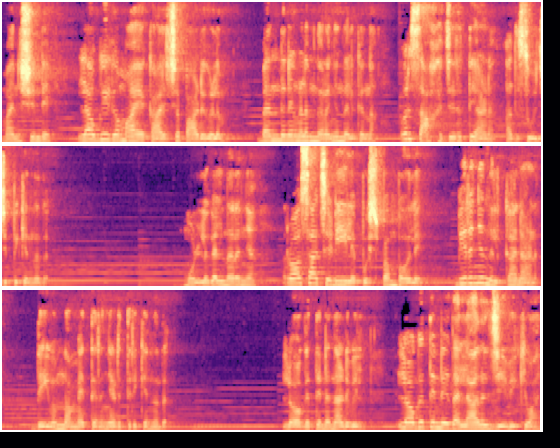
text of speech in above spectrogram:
മനുഷ്യന്റെ ലൗകികമായ കാഴ്ചപ്പാടുകളും ബന്ധനങ്ങളും നിറഞ്ഞു നിൽക്കുന്ന ഒരു സാഹചര്യത്തെയാണ് അത് സൂചിപ്പിക്കുന്നത്. മുള്ളുകൾ നിറഞ്ഞ റോസാ ചെടിയിലെ പുഷ്പം പോലെ വിരിഞ്ഞു നിൽക്കാനാണ് ദൈവം നമ്മെ തിരഞ്ഞെടുത്തിരിക്കുന്നത്. ലോകത്തിന്റെ നടുവിൽ ലോകത്തിന്റെതല്ലാതെ ജീവിക്കുവാൻ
